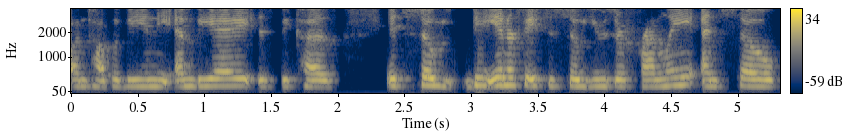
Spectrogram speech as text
on top of being the nba is because it's so the interface is so user friendly and so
